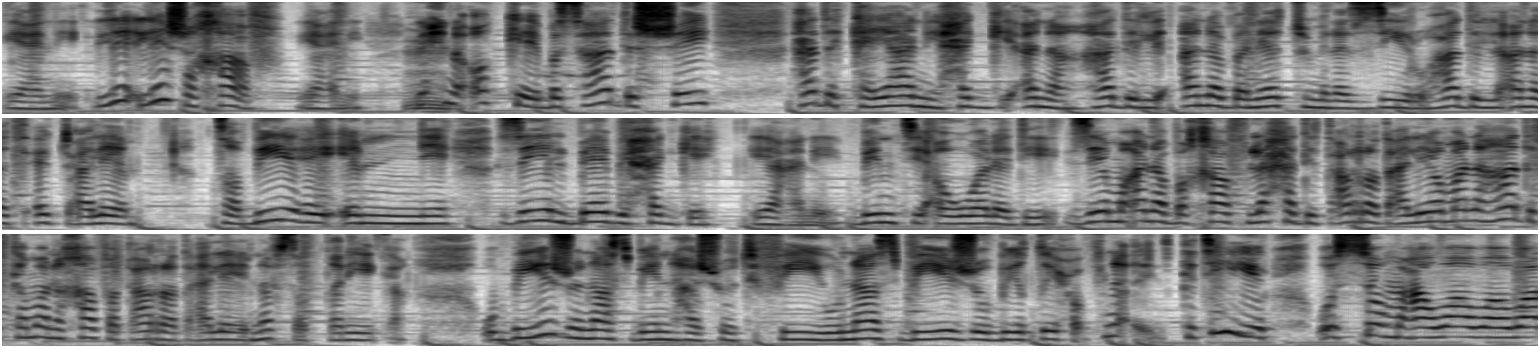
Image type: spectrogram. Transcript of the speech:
يعني ليش أخاف؟ يعني نحن okay بس هذا الشيء هذا كياني حقي أنا. هذا اللي أنا بنيته من ال zero. هذا اللي أنا تعبت عليه. طبيعي إني زي ال baby حقي يعني بنتي أو ولدي زي ما أنا بخاف لحد يتعرض عليهم أنا هذا كمان أخاف أتعرض عليه نفس الطريقة. وبيجوا ناس بينهشوا فيه وناس بيجوا بيطيحوا. كثير والسمعة و و و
